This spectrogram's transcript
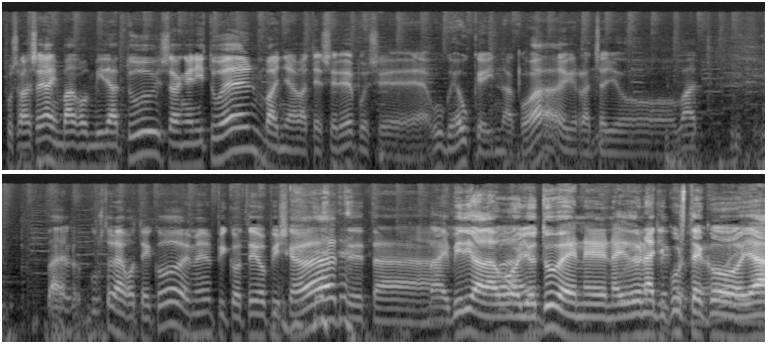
Pues alase, hainbat gonbidatu izan genituen, baina batez ere, pues, e, guk geuk egindakoa, irratsaio bat. Ba, gustora egoteko, hemen pikoteo pixka bat, eta... Bai, bideoa dago Bai. YouTubeen, eh, nahi duenak arteko, ikusteko, ja,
